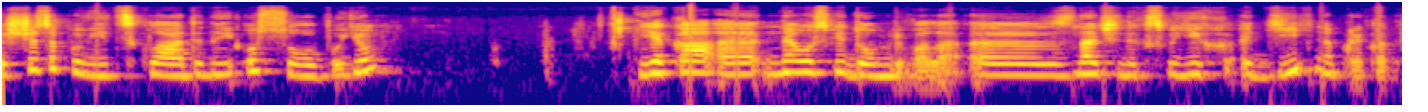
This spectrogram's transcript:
що заповіт складений особою яка е, не усвідомлювала е, значених своїх дій, наприклад,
